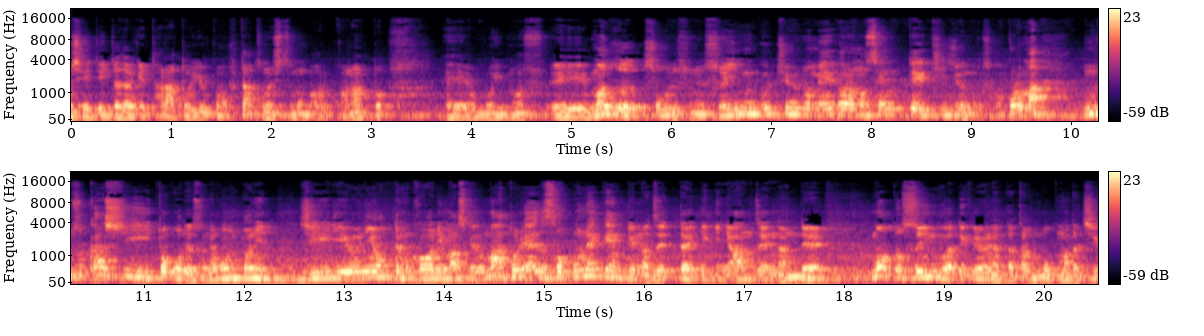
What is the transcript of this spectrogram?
教えていただけたらというこの2つの質問があるかなと、えー、思います、えー、まずそうですね。スイング中の銘柄の選定基準ですか。これまあ難しいとこですね。本当に G 流によっても変わりますけどまあとりあえず底根圏っていうのは絶対的に安全なんでもっとスイングができるようになったら多分僕また違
